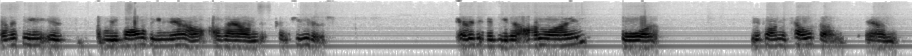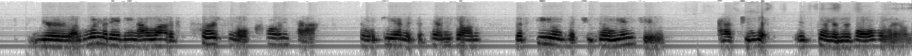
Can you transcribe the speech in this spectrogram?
Everything is revolving now around computers. Everything is either online or it's on the telephone, and you're eliminating a lot of personal contact. So again, it depends on the field that you go into as to what it's going to revolve around,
